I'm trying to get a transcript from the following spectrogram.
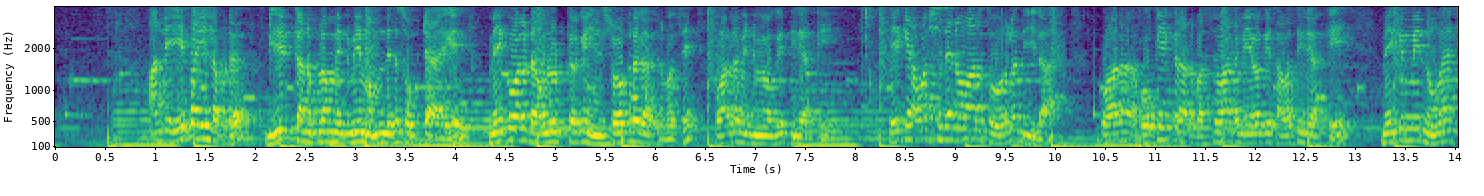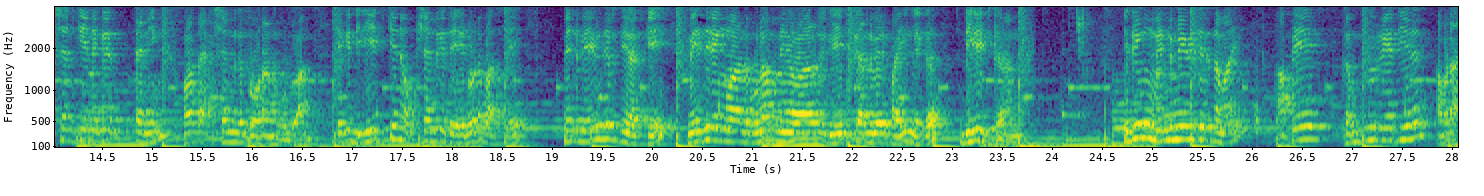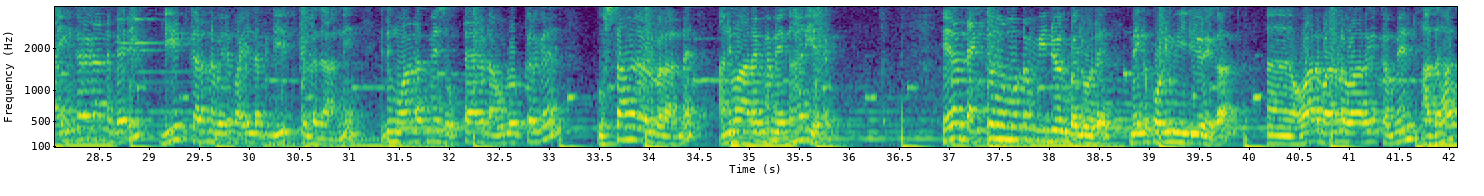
අන්න ඒ ෆයිල් අපිට ඩිලීට් කරන්න පුළුවන් මෙන්න මේ මම දෙන software එකෙන් මේක ඔයාලා download කරගෙන install කරගත්තට පස්සේ ඔයාලට මෙන්න මේ වගේ තිරයක් එයි. ඒකේ අවශ්‍ය දේ ඔයාලා තෝරලා දීලා ඔයාලා okay කරාට පස්සේ ඔයාලට මේ වගේ තව තිරයක් එයි. මේකෙන් මේ no action කියන එක තැනින් ඔයාලට action එක තෝරන්න පුළුවන්. ඒක delete කියන option එක තේරුවට පස්සේ මෙන්න මේ විදිහට තිරයක් එයි. මේ තිරෙන් ඔයාලට පුළුවන් මේ ඔයාලට delete කරන්න බැරි ෆයිල් එක delete කරන්න. ඉතින් මෙන්න මේ විදිහට තමයි අපේ කම්පියුටරේ තියෙන අපිට අයින් කරගන්න බැරි ඩිලීට් කරන්න බැරි ෆයිල් අපි ඩිලීට් කරලා දාන්නේ. ඉතින් ඔයාලත් මේ software එක download කරගෙන උත්සාහ කරලා බලන්න අනිවාර්යයෙන්ම මේක හරියට. එහෙනම් thank you හැමෝටම වීඩියෝ එක බලුවට මේක පොඩි වීඩියෝ එකක්. ඔයාලා බලලා ඔයාලගේ කමෙන්ට් අදහස්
